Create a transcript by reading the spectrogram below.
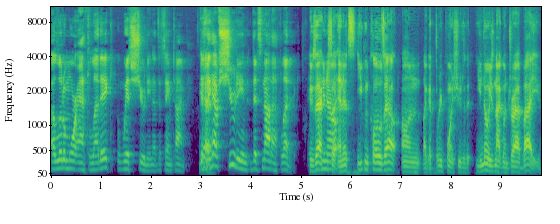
a little more athletic with shooting at the same time because Yeah. they have shooting that's not athletic. Exactly. You so and it's you can close out on like a three point shooter that you know he's not going to drive by you.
